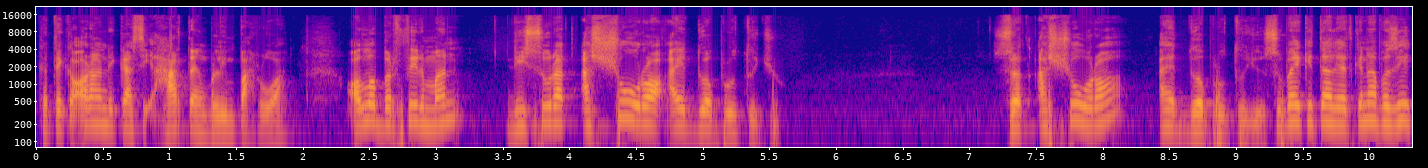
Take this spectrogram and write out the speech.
ketika orang dikasih harta yang berlimpah ruah, Allah berfirman, di surat Ash-Shura ayat 27. Surat Ash-Shura ayat 27. Supaya kita lihat kenapa sih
